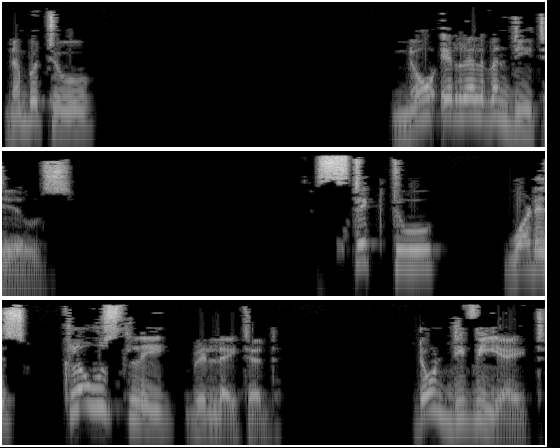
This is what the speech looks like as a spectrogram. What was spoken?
Number two, no irrelevant details. Stick to what is closely related. Don't deviate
